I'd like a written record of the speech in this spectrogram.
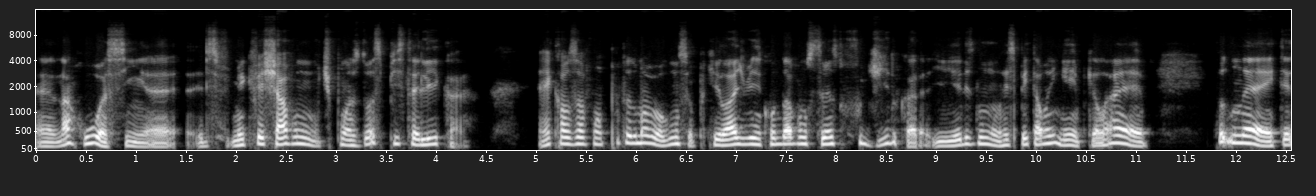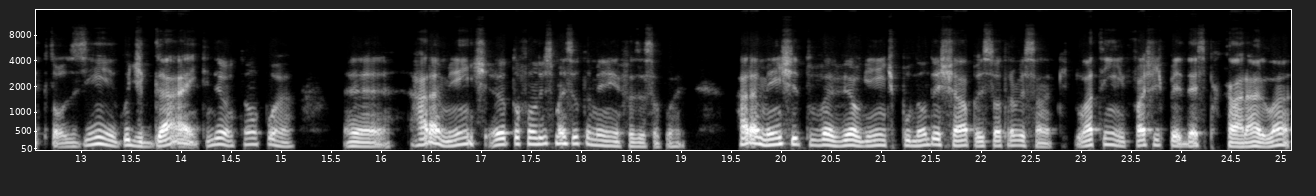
é, na rua, assim. É, eles meio que fechavam, tipo, umas duas pistas ali, cara. Aí causava uma puta de uma bagunça, porque lá de vez em quando dava uns trânsito fudido, cara. E eles não respeitavam ninguém, porque lá é. Todo mundo é intelectualzinho, good guy, entendeu? Então, porra. É, raramente, eu tô falando isso, mas eu também ia fazer essa porra. Raramente tu vai ver alguém, tipo, não deixar a pessoa atravessar, né? Porque lá tem faixa de pedestre pra caralho lá.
